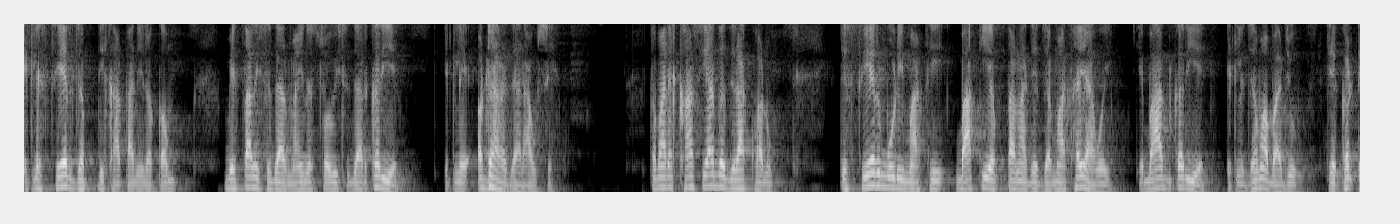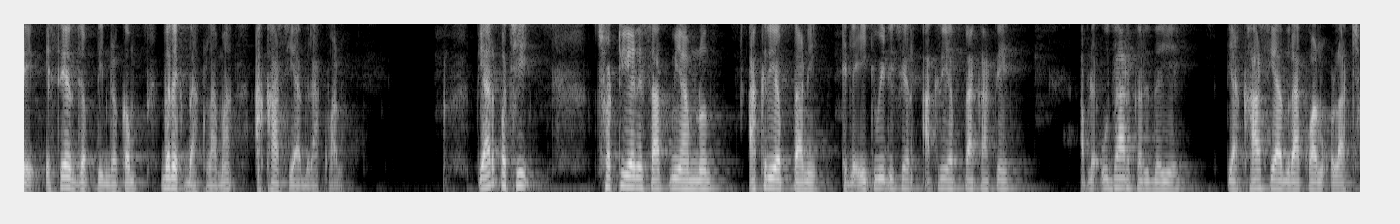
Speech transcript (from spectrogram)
એટલે શેર જપ્તી ખાતાની રકમ બેતાલીસ હજાર માઇનસ ચોવીસ હજાર કરીએ, એટલે અઢાર હજાર આવશે. તમારે ખાસ યાદ જ રાખવાનું કે શેર મૂડીમાંથી બાકી હપ્તાના જે જમા થયા હોય, એ બાદ કરીએ, એટલે જમા બાજુ જે ઘટે, એ શેર જપ્તીની રકમ દરેક દાખલામાં આ ખાસ યાદ રાખવાનું. ત્યાર પછી છઠ્ઠી અને સાતમી આમનો આખરી હપ્તાની એટલે ઇક્વિટી શેર આખરી હપ્તા ખાતે આપણે ઉધાર કરી દઈએ. ત્યાં ખાસ યાદ રાખવાનું, ઓલા છ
